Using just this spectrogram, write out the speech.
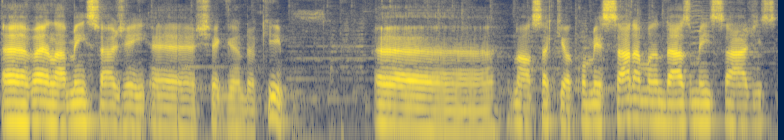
Ah, vai lá, mensagem é, chegando aqui. Ah, nossa, aqui, ó. Começaram a mandar as mensagens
